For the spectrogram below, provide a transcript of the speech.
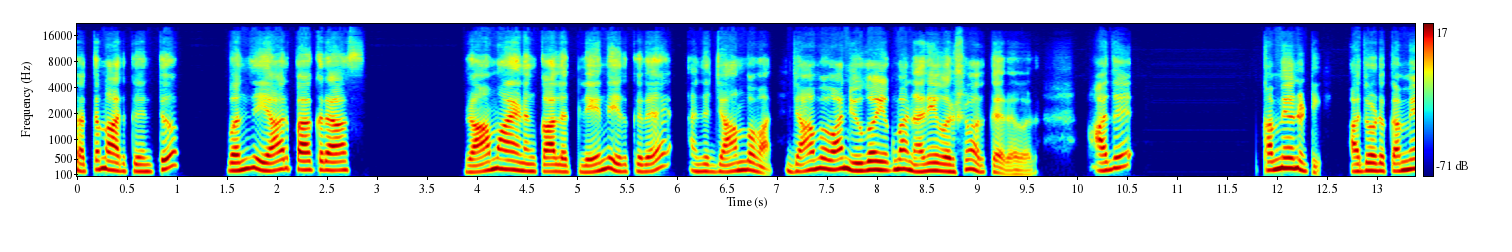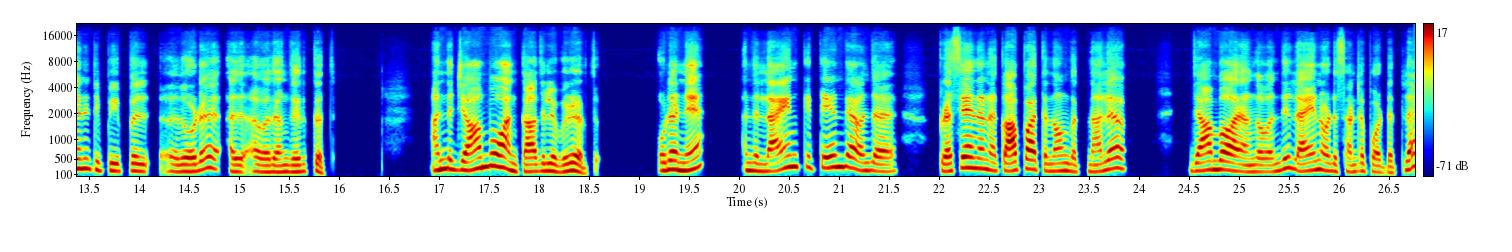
சத்தமாக இருக்குன்ட்டு வந்து யார் பார்க்குறா ராமாயணம் காலத்துலேருந்து இருக்கிற அந்த ஜாம்பவான். ஜாம்பவான் யுக யுகமாக நிறைய வருஷம் இருக்கார் அவர். அது கம்யூனிட்டி அதோட கம்யூனிட்டி பீப்புள் அதோட அது அவர் அங்கே இருக்கிறது. அந்த ஜாம்பவான் காதில் விழுறது. உடனே அந்த லயன்கிட்டேருந்து அந்த பிரசேனனை காப்பாற்றணுங்கிறதுனால ஜாம்பவான் அங்கே வந்து லயனோட சண்டை போட்டத்தில்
